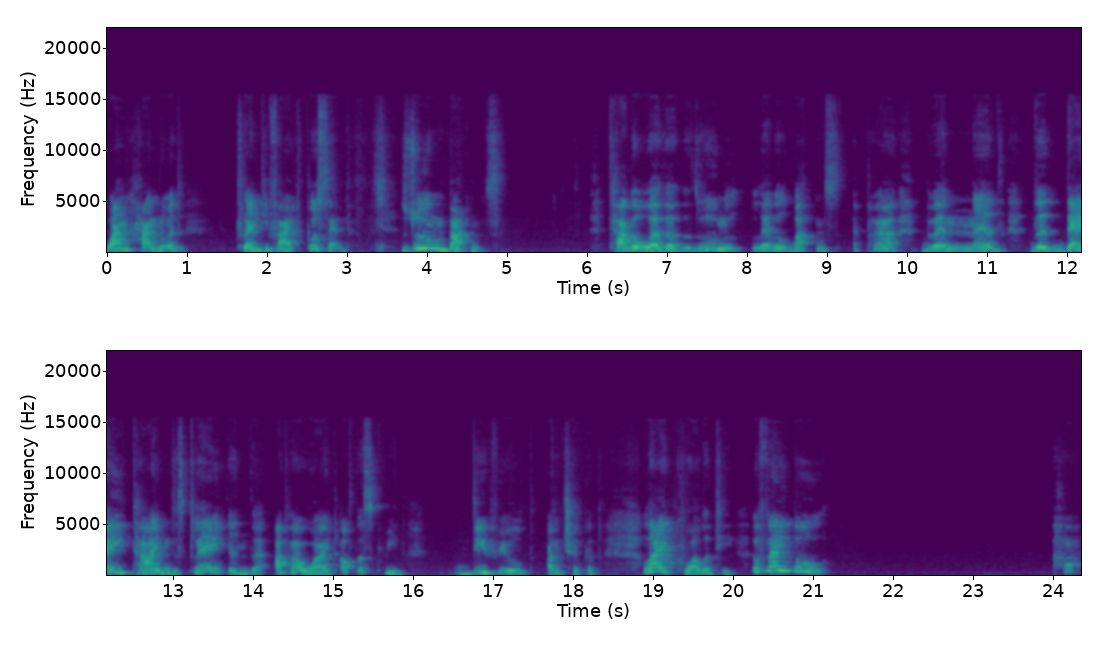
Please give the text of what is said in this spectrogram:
125%. Zoom buttons. Toggle whether the zoom level buttons appear beneath the daytime display in the upper right of the screen. Default unchecked. Light quality. Available. Ha.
